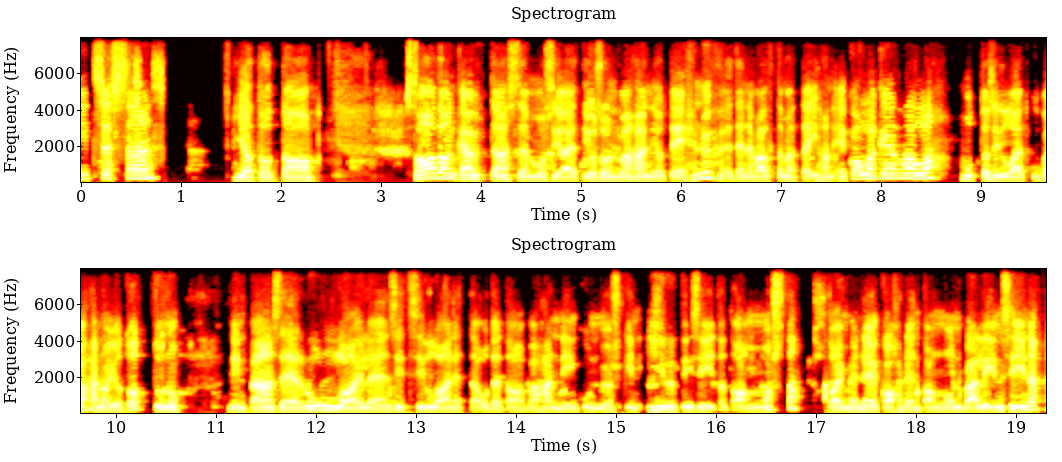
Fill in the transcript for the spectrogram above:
itsessään. Ja tota, saatan käyttää semmoisia, että jos on vähän jo tehnyt, et ne välttämättä ihan ekalla kerralla, mutta sillä että kun vähän on jo tottunut, niin pääsee rullaileen sit sillä että otetaan vähän niin kuin myöskin irti siitä tangosta, tai menee kahden tangon väliin siinä,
